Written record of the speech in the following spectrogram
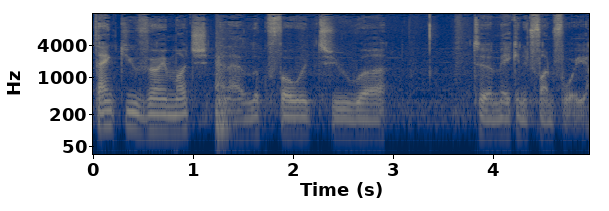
Thank you very much, and I look forward to to making it fun for you.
